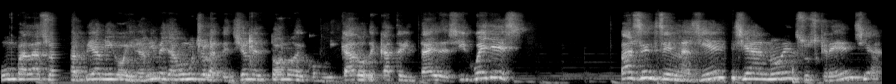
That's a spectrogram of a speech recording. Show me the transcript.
un balazo al pie, amigo. Y a mí me llamó mucho la atención el tono del comunicado de Catherine Tai, decir, güeyes, pásense en la ciencia, no en sus creencias.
